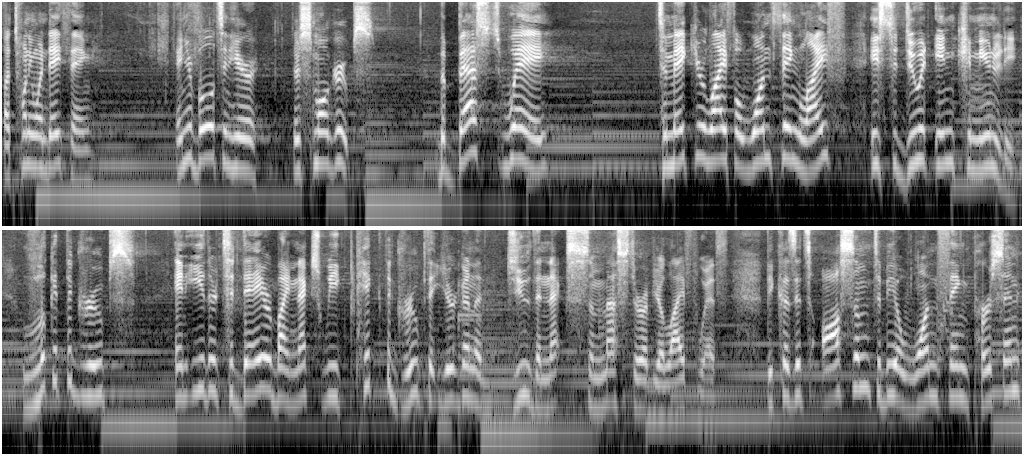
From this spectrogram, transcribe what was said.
a 21 day thing. In your bulletin here, there's small groups. The best way to make your life a one thing life is to do it in community. Look at the groups, and either today or by next week, pick the group that you're gonna do the next semester of your life with. Because it's awesome to be a one thing person,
